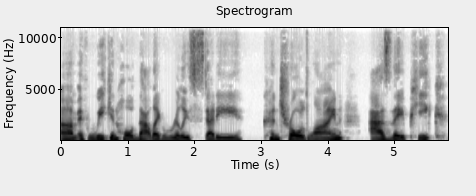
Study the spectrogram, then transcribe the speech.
um, if we can hold that like really steady, controlled line as they peak,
